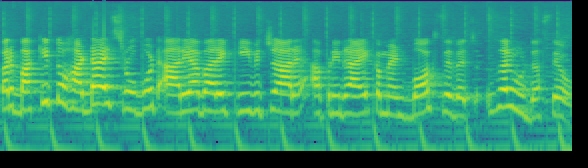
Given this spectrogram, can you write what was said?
ਪਰ ਬਾਕੀ ਤੁਹਾਡਾ ਇਸ ਰੋਬੋਟ ਆਰਿਆ ਬਾਰੇ ਕੀ ਵਿਚਾਰ ਹੈ ਆਪਣੀ رائے ਕਮੈਂਟ ਬਾਕਸ ਦੇ ਵਿੱਚ ਜ਼ਰੂਰ ਦੱਸਿਓ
